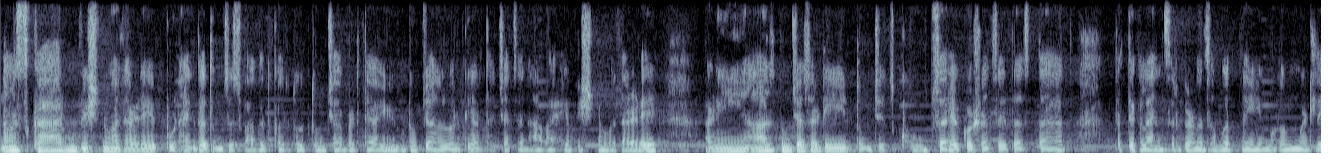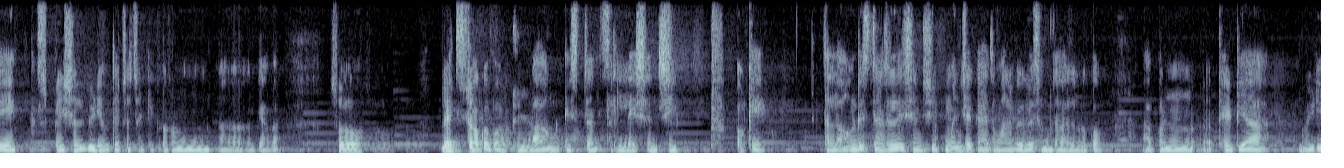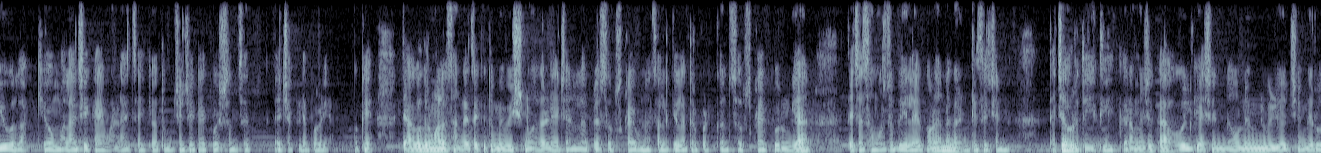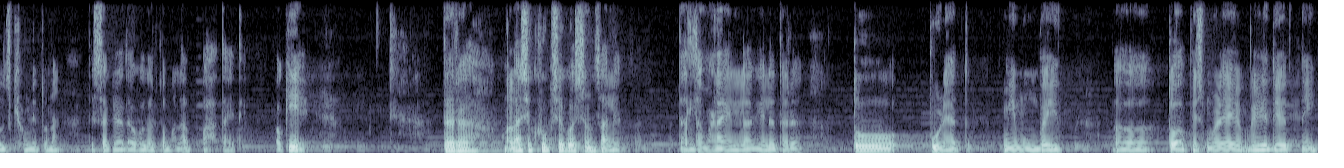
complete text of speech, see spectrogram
नमस्कार मी विष्णू वतार्डे. पुन्हा एकदा तुमचं स्वागत करतो तुमच्या आवडत्या यूट्यूब चॅनलवरती अर्थात ज्याचं नाव आहे विष्णू वतार्डे. आणि आज तुमच्यासाठी तुमचेच खूप सारे क्वेश्चन्स येत असतात. प्रत्येकाला आन्सर करणं जमत नाही. म्हणून म्हटलं एक स्पेशल व्हिडिओ त्याच्यासाठी करून घ्यावा. So let's talk about long distance relationship okay तर लाँग डिस्टन्स रिलेशनशिप म्हणजे काय? तुम्हाला वेगळं समजावायला नको. आपण थेट या व्हिडिओला किंवा मला जे काही म्हणायचं आहे किंवा तुमचे जे काही क्वेश्चन्स आहेत याच्याकडे पळूया. ओके त्या अगोदर मला सांगायचं आहे की तुम्ही विष्णू वजाड या चॅनलला आपल्या सबस्क्राईब नसाल केला तर पटकन सबस्क्राईब करून घ्या. त्याच्यासमोरचं बेल ऐकून ना घंटीचं चिन्ह. त्याच्यावरती क्लिक करा. म्हणजे काय होईल की असे नवनवीन व्हिडिओ जे मी रोज घेऊन येतो ना ते सगळ्यात अगोदर तुम्हाला पाहता येतील. ओके तर मला असे खूपसे क्वेश्चन्स आले. त्यातलं म्हणायला गेलं तर तो पुण्यात मी मुंबईत तो ऑफिसमुळे वेळ देत नाही.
